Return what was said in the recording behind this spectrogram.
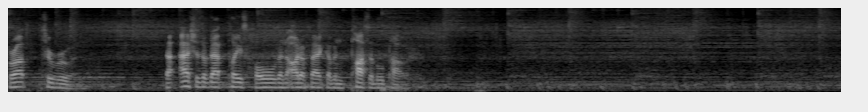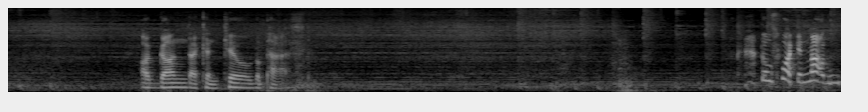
Brought to ruin. The ashes of that place hold an artifact of impossible power. A gun that can kill the past. Those fucking mountains!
